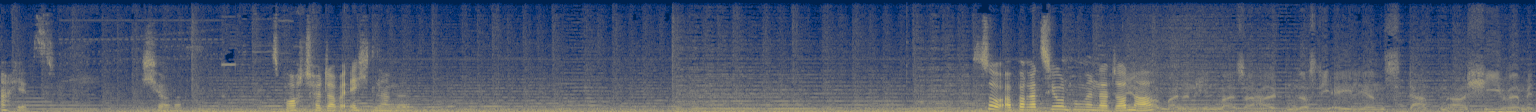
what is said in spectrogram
Ach, jetzt. Ich höre was. Es braucht heute aber echt lange. So, Operation Hungernder Wir Donner. haben einen Hinweis erhalten, dass die Aliens Datenarchive mit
